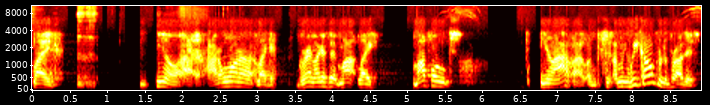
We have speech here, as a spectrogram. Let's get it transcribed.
like, you know, I, I don't want to like, Grant, like I said, my like my folks, you know, I, I, I mean, we come from the projects,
